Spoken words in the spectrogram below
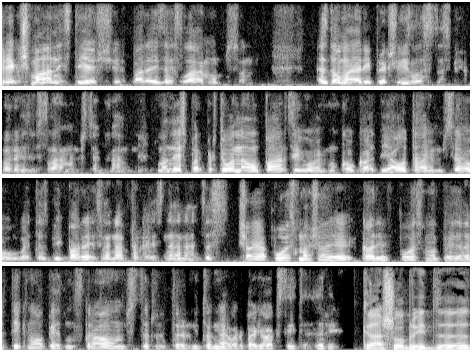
priekš manis tieši ir pareizais lēmums. Un es domāju, arī priekš izlases tas bija pareizais lēmums. Man vispār par to nav pārdzīvojumu un kaut kādu jautājumu sev, vai tas bija pareizi vai nepareizi. Nē, nē, tas šajā posmā, šajā karjeras posmā pie tik nopietnas traumas, tur, tur, tur nevar baigāk akstīties arī. Kā šobrīd uh,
